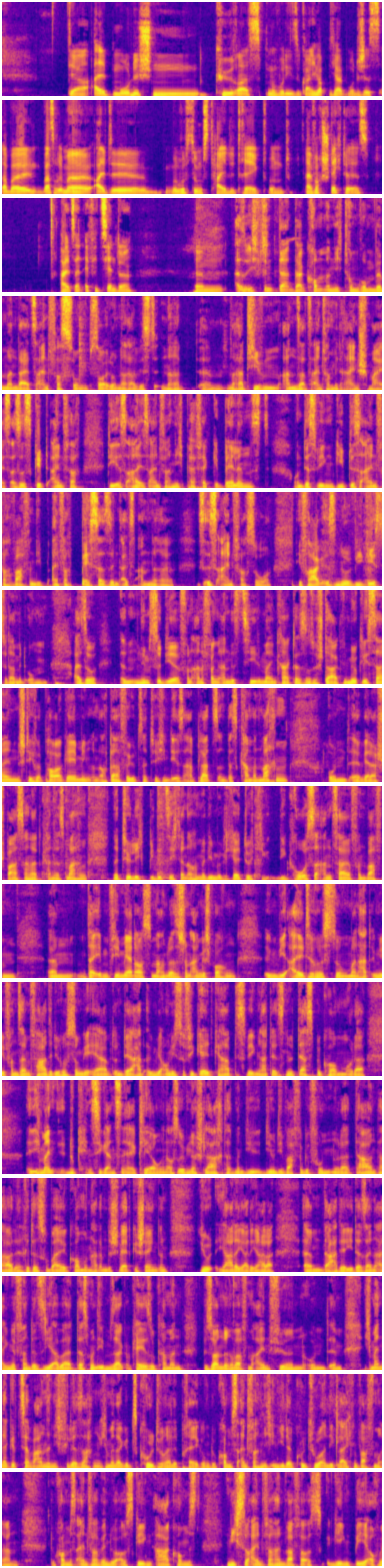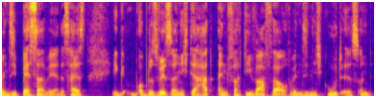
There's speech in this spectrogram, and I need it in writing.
der altmodischen Kyras, wo die so gar nicht überhaupt nicht altmodisch ist, aber was auch immer alte Rüstungsteile trägt und einfach schlechter ist als ein effizienter. Ähm, Also ich finde, da, da kommt man nicht drum rum, wenn man da jetzt einfach so einen pseudo-narrativen Ansatz einfach mit reinschmeißt. Also es gibt einfach, DSA ist einfach nicht perfekt gebalanced und deswegen gibt es einfach Waffen, die einfach besser sind als andere. Es ist einfach so. Die Frage ist nur, wie gehst du damit um? Also ähm, nimmst du dir von Anfang an das Ziel, mein Charakter soll so stark wie möglich sein, Stichwort Power Gaming und auch dafür gibt es natürlich in DSA Platz und das kann man machen und äh, wer da Spaß dran hat, kann das machen. Natürlich bietet sich dann auch immer die Möglichkeit, durch die, die große Anzahl von Waffen ähm, da eben viel mehr draus zu machen. Du hast es schon angesprochen, irgendwie alte Rüstung. Man hat irgendwie von seinem Vater die Rüstung geerbt und der hat irgendwie auch nicht so viel Geld gehabt, deswegen hat er jetzt nur das bekommen oder ich meine, du kennst die ganzen Erklärungen. Aus irgendeiner Schlacht hat man die, die und die Waffe gefunden oder da und da, der Ritter ist vorbeigekommen und hat ihm das Schwert geschenkt und jada, jada, jada. Ähm, da hat ja jeder seine eigene Fantasie, aber dass man eben sagt, okay, so kann man besondere Waffen einführen und ähm, ich meine, da gibt's ja wahnsinnig viele Sachen. Ich meine, da gibt's kulturelle Prägung. Du kommst einfach nicht in jeder Kultur an die gleichen Waffen ran. Du kommst einfach, wenn du aus Gegend A kommst, nicht so einfach an Waffe aus Gegend B, auch wenn sie besser wäre. Das heißt, ob du es willst oder nicht, der hat einfach die Waffe, auch wenn sie nicht gut ist und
